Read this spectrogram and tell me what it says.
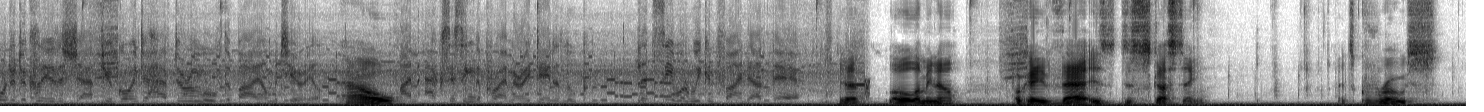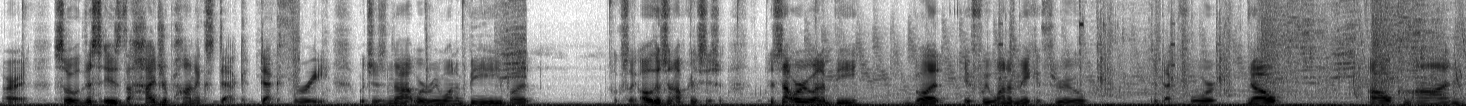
order to clear the shaft, you're going to have to remove the biomaterial. How? I'm accessing the primary data loop. Let's see what we can find out there. Yeah. Well, let me know. Okay, that is disgusting. It's gross. Alright, so this is the hydroponics deck, deck 3, which is not where we want to be, but looks like, oh, there's an upgrade station. It's not where we want to be, but if we want to make it through to deck 4, no. Oh, come on.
